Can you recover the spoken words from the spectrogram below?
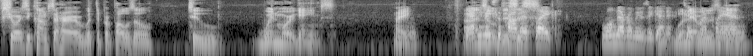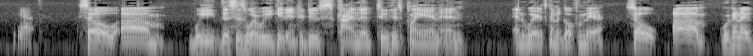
Shorzy comes to her with the proposal to win more games, right? Mhm. Yeah, Uh, he so makes the promise is- like we'll never lose again if We'll take never my lose plan. again. Yeah. So um, we this is where we get introduced kind of to his plan and and where it's going to go from there. So um, we're going to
